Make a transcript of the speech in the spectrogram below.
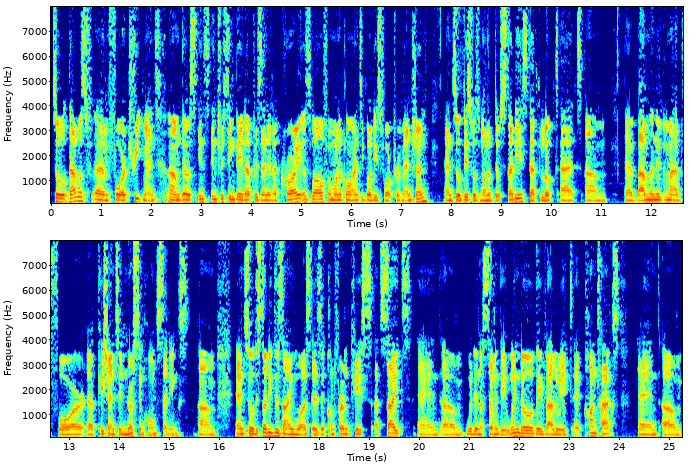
So that was um, for treatment. Um, there was in- interesting data presented at CROI as well for monoclonal antibodies for prevention. And so this was one of those studies that looked at um, uh, bamlanivimab for uh, patients in nursing home settings. Um, and so the study design was there's a confirmed case at site, and um, within a seven day window, they evaluate uh, contacts and um,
